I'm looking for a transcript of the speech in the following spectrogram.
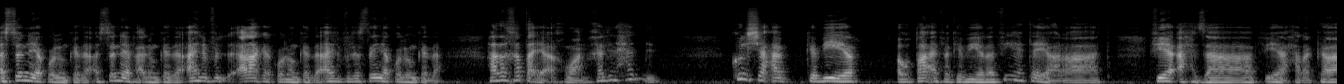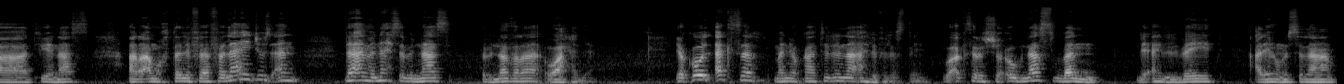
السنة يقولون كذا السنة يفعلون كذا أهل العراق يقولون كذا أهل فلسطين يقولون كذا. هذا خطأ يا أخوان. خلينا نحدد. كل شعب كبير أو طائفة كبيرة فيها تيارات فيها أحزاب فيها حركات فيها ناس آراء مختلفة فلا يجوز أن دائما نحسب الناس بنظرة واحدة. يقول أكثر من يقاتلنا أهل فلسطين وأكثر الشعوب نصبا لأهل البيت عليهم السلام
